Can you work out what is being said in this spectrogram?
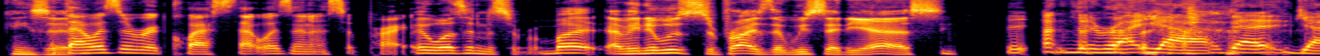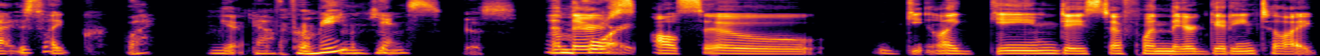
He But said that was a request. That wasn't a surprise. it wasn't a surprise. But I mean it was a surprise that we said yes. Right? Yeah. That. Yeah. It's like what? Yeah. Yeah. For me, yes. Yes. And I'm there's also like game day stuff when they're getting to like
